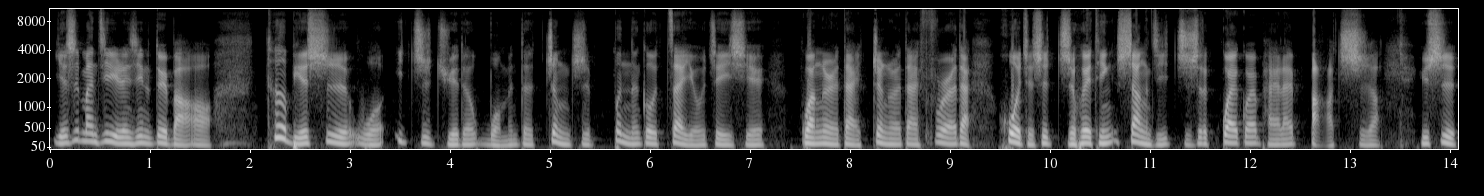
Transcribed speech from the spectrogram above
也是蛮激励人心的，对吧？哦，特别是我一直觉得我们的政治不能够再由这些。官二代、正二代、富二代，或者是只会听上级指示的乖乖牌来把持啊。于是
